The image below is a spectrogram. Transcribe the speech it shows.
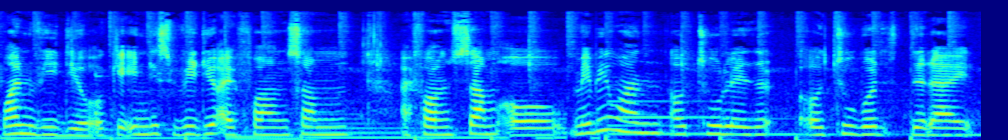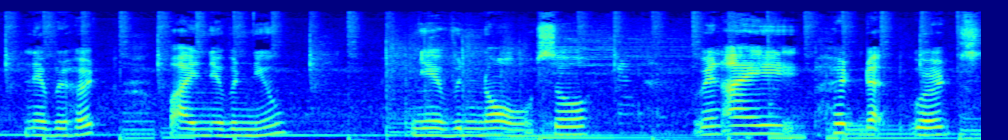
one video. Okay in this video i found some i found some or maybe one or two letter or two words that i never heard or i never knew never know. So when i heard that words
